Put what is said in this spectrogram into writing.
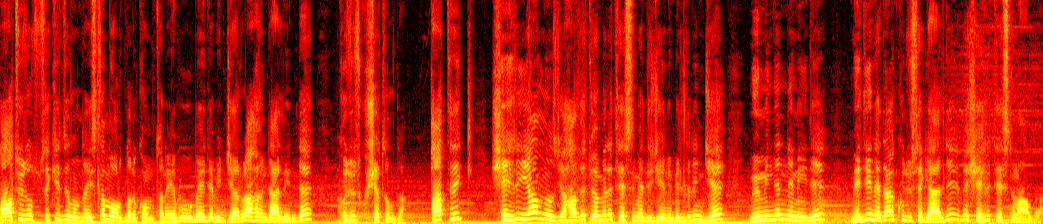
638 yılında İslam orduları komutanı Ebu Ubeyde bin Cerrah önderliğinde Kudüs kuşatıldı. Patrik şehri yalnızca Hazreti Ömer'e teslim edeceğini bildirince müminlerin emiri Medine'den Kudüs'e geldi ve şehri teslim aldı.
